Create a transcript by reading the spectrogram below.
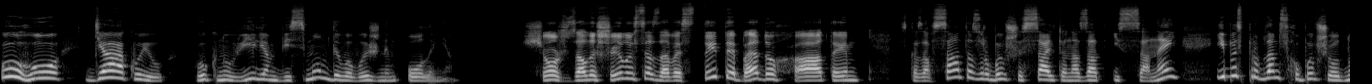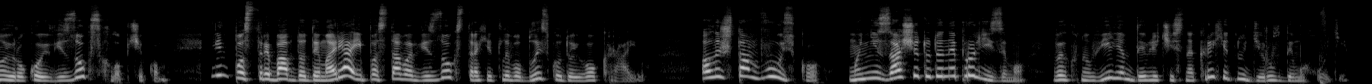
Ого, дякую. гукнув Вільям вісьмом дивовижним оленям. Що ж, залишилося завести тебе до хати, сказав Санта, зробивши сальто назад із саней і без проблем схопивши одною рукою візок з хлопчиком. Він пострибав до димаря і поставив візок страхітливо близько до його краю. Але ж там вузько, ми ні за що туди не проліземо. вигукнув Вільям, дивлячись на крихітну діру в димоході.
